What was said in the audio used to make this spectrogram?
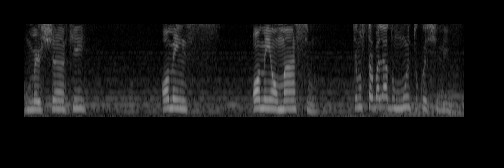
um merchan aqui. Homens, homem ao máximo. Temos trabalhado muito com este livro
